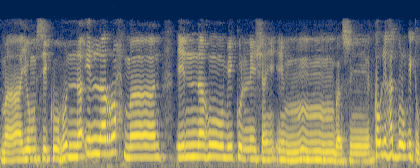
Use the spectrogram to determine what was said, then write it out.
ma yumsikuhunna illa rahman. Innahu bikulli syai'im basir. Kau lihat burung itu.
